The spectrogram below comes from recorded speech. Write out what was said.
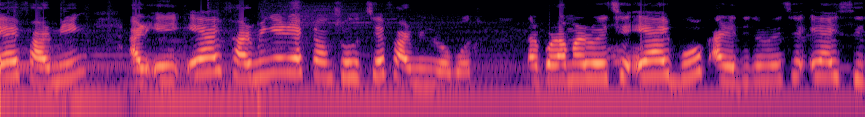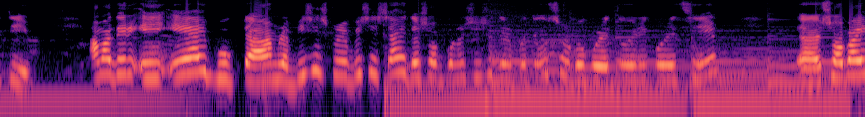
এআই ফার্মিং আর এই এআই ফার্মিং এর একটা অংশ হচ্ছে ফার্মিং রোবট তারপর আমার রয়েছে এআই বুক আর এদিকে রয়েছে এআই সিটি আমাদের এই এআই বুকটা আমরা বিশেষ করে বিশেষ চাহিদা সম্পন্ন শিশুদের প্রতি উৎসর্গ করে তৈরি করেছি। সবার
